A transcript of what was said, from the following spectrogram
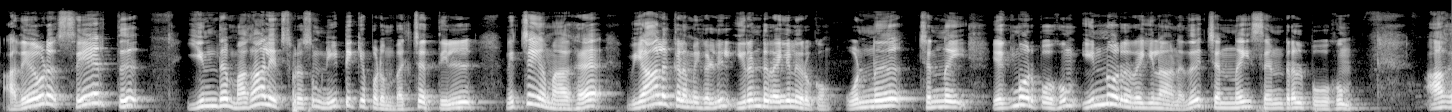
அதோடு சேர்த்து இந்த மகால் எக்ஸ்பிரஸும் நீட்டிக்கப்படும் பட்சத்தில் நிச்சயமாக வியாழக்கிழமைகளில் இரண்டு ரயில் இருக்கும். ஒன்று சென்னை எக்மோர் போகும் இன்னொரு ரயிலானது சென்னை சென்ட்ரல் போகும். ஆக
